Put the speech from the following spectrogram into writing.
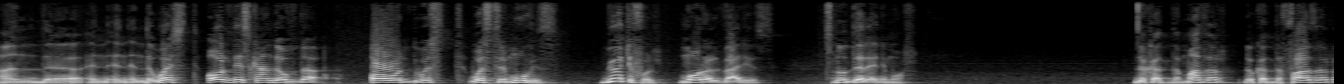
and uh, in, in, in the West, all these kind of the old West, Western movies. Beautiful moral values. It's not there anymore. Look at the mother, look at the father,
